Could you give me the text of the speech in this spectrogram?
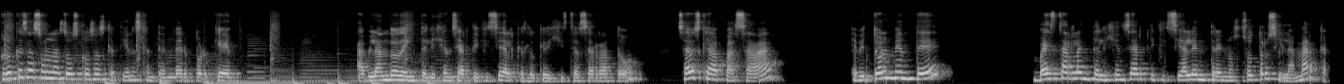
creo que esas son las dos cosas que tienes que entender, porque hablando de inteligencia artificial, que es lo que dijiste hace rato, ¿sabes qué va a pasar? Eventualmente va a estar la inteligencia artificial entre nosotros y la marca.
